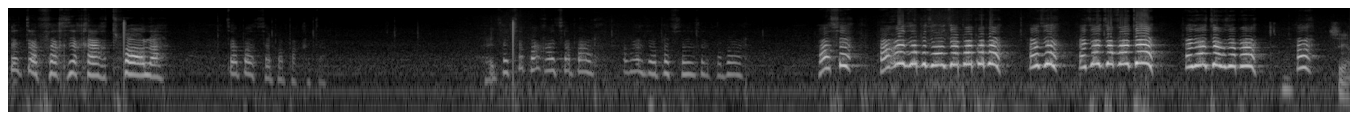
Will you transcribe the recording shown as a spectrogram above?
Dit is je controle. Dat is een pakket. Dat is een pakket. Dat is een pakket. Sim.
